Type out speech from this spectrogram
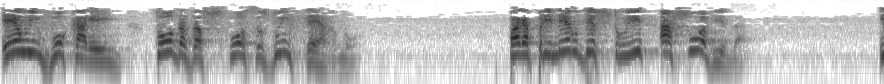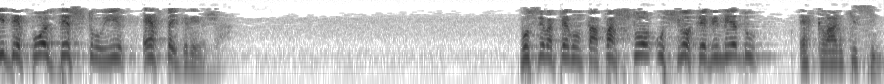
eu invocarei todas as forças do inferno para primeiro destruir a sua vida e depois destruir esta igreja. Você vai perguntar, pastor, o senhor teve medo? É claro que sim.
